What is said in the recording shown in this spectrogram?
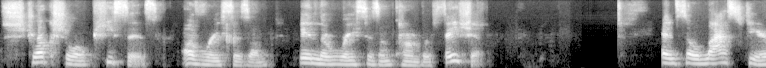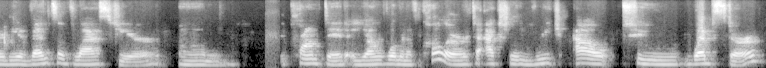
structural pieces of racism in the racism conversation. And so last year, the events of last year um, prompted a young woman of color to actually reach out to Webster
